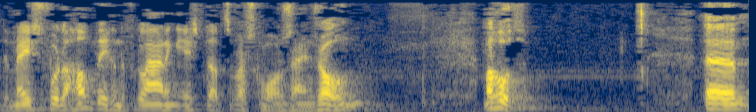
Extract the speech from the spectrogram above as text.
de meest voor de hand liggende verklaring is dat was gewoon zijn zoon. Maar goed. Uh,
